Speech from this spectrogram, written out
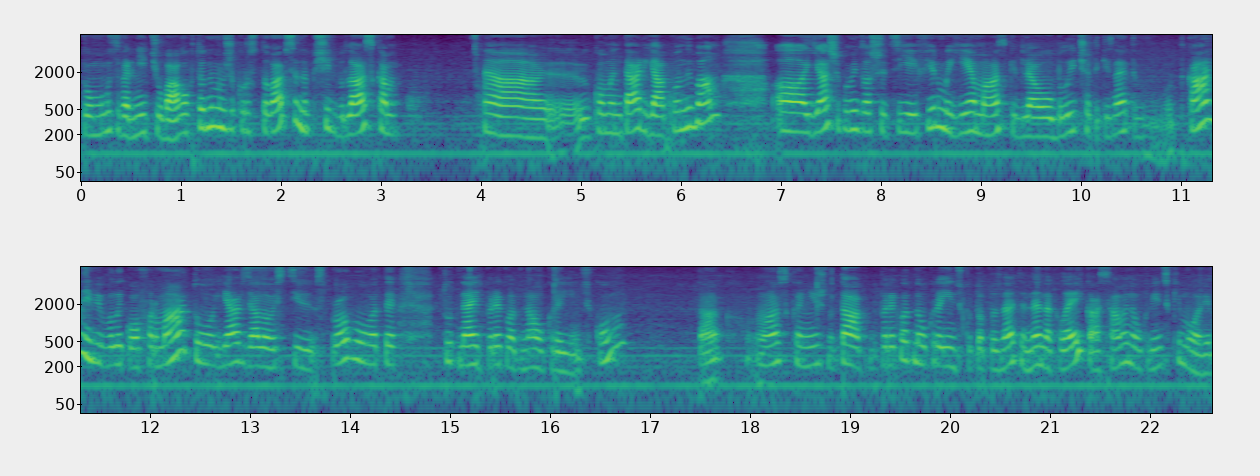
Тому зверніть увагу. Хто ними вже користувався, напишіть, будь ласка, е, коментар, як вони вам. Я ще помітила, що цієї фірми є маски для обличчя, такі, знаєте, тканеві великого формату. Я взяла ось ці спробувати. Тут навіть переклад на українську. Так, маска ніжна. Так, переклад на українську, тобто, знаєте, не наклейка, а саме на українській мові.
